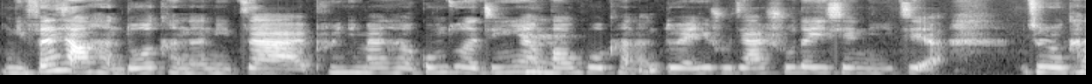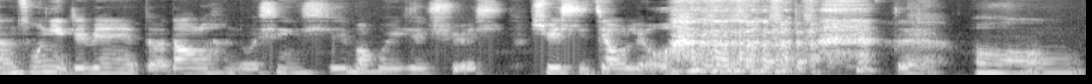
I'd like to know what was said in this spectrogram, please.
你分享很多可能你在 Printing Matter 工作的经验，嗯。包括可能对艺术家书的一些理解，就是可能从你这边也得到了很多信息，包括一些学习学习交流。对，哦，嗯，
